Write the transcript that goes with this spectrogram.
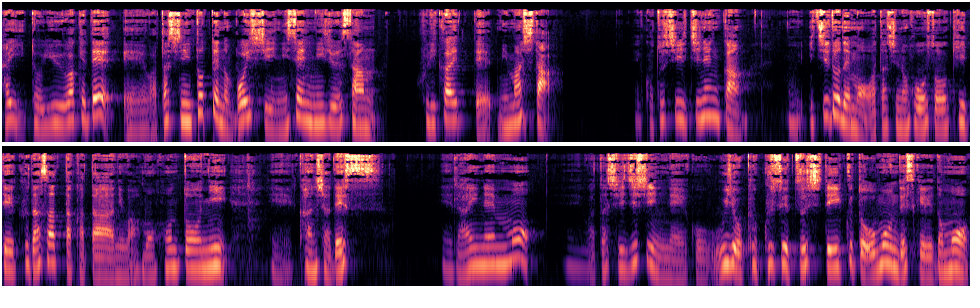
はい。というわけで、えー、私にとっての Voicy 2023振り返ってみました。今年1年間、一度でも私の放送を聞いてくださった方にはもう本当に、えー、感謝です。来年も私自身ね、こう、紆余曲折していくと思うんですけれども、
